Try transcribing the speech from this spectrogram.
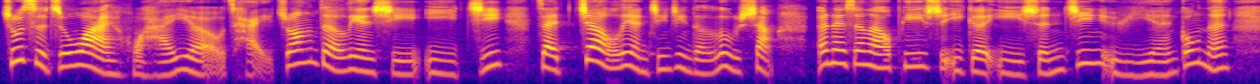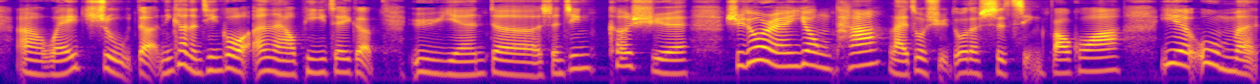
除此之外，我还有彩妆的练习，以及在教练精进的路上。NSNLP 是一个以神经语言功能啊为主的，你可能听过 NLP 这个语言的神经科学，许多人用它来做许多的事情，包括业务们。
